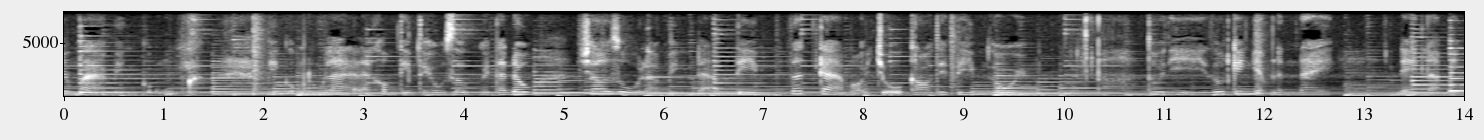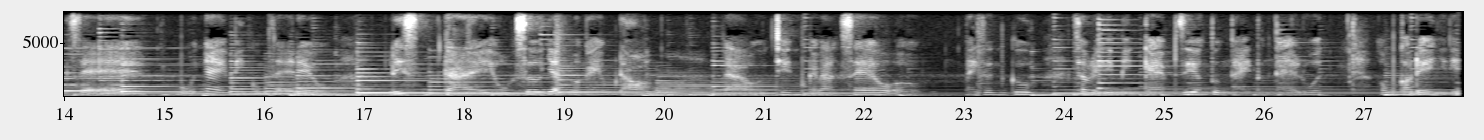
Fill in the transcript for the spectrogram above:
nhưng mà mình cũng mình cũng đúng là đã không tìm thấy hồ sơ của người ta đâu. Cho dù là mình đã tìm tất cả mọi chỗ có thể tìm rồi. Thôi thì rút kinh nghiệm lần này, nên là mình sẽ, mỗi ngày mình cũng sẽ đều list cái hồ sơ nhận vào ngày hôm đó vào trên một cái bảng sale ở máy dân cư. Sau đấy thì mình kèm riêng từng ngày từng ngày luôn. Không có để như thế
